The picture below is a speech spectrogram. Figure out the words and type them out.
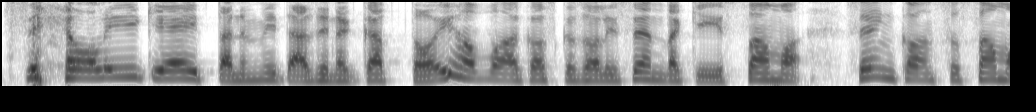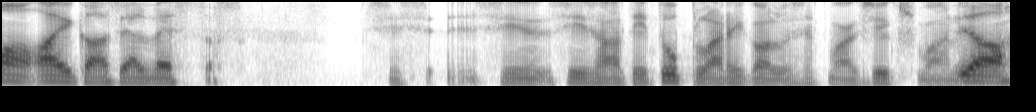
se oli ikinä heittänyt mitään sinne kattoon. Ihan vaan, koska se oli sen takia sama, sen kanssa samaa aikaa siellä vessassa. Siis, siinä, siinä saatiin tuplarikolliset, vaikka yksi vaan. Joo.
